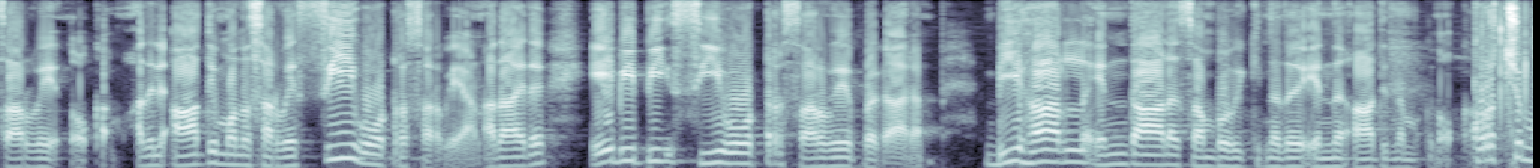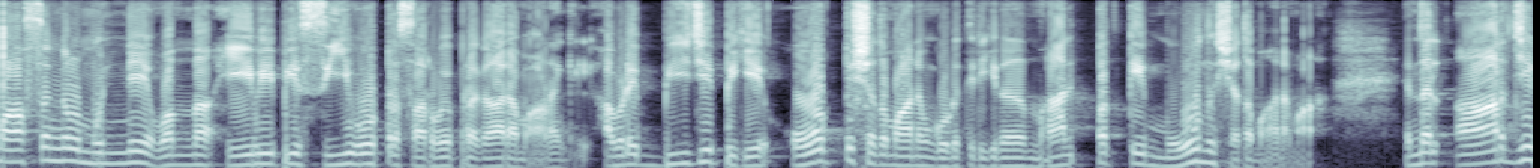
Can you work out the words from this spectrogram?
സർവേ നോക്കാം. അതിൽ ആദ്യം വന്ന സർവേ സി വോട്ടർ സർവേ ആണ്. അതായത് A B P C voter survey പ്രകാരം ബീഹാറിൽ എന്താണ് സംഭവിക്കുന്നത് എന്ന് ആദ്യം നമുക്ക് നോക്കാം. കുറച്ച് മാസങ്ങൾ മുന്നേ വന്ന A B P C voter survey പ്രകാരമാണെങ്കിൽ അവിടെ ബി ജെ പിക്ക് വോട്ട് ശതമാനം കൊടുത്തിരിക്കുന്നത് നാൽപ്പത്തി മൂന്ന് ശതമാനമാണ്. എന്നാൽ ആർ ജെ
